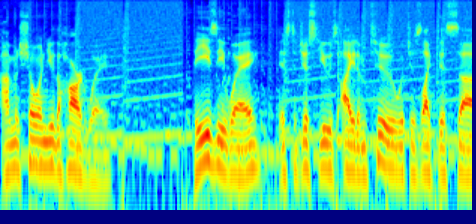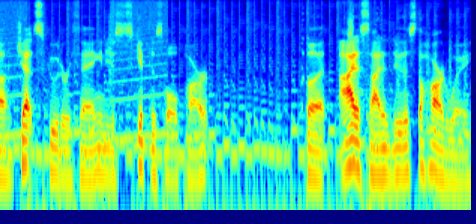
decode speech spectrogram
I'm showing you the hard way. The easy way is to just use item 2, which is like this uh, jet scooter thing, and you just skip this whole part. But I decided to do this the hard way,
